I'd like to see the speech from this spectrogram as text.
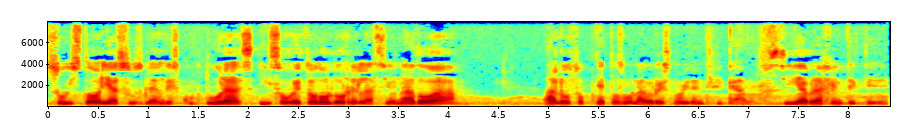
su historia, sus grandes culturas y sobre todo lo relacionado a, a los objetos voladores no identificados. Sí, habrá gente que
